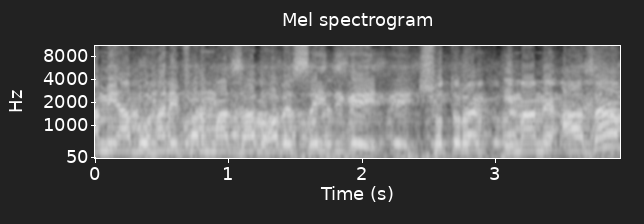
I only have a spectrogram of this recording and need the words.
আমি আবু হানিফার মাযহাব হবে সেই দিকে। সুতরাং ইমামে আজম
